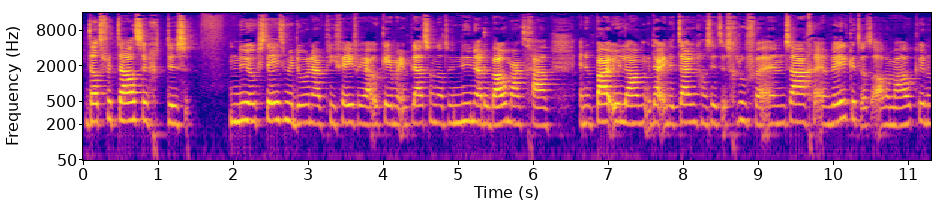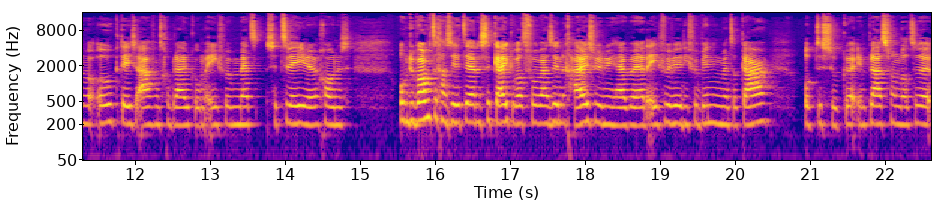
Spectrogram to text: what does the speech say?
dat vertaalt zich dus nu ook steeds meer door naar privé. Van ja, oké, maar in plaats van dat we nu naar de bouwmarkt gaan en een paar uur lang daar in de tuin gaan zitten schroeven en zagen en weet ik het wat allemaal, kunnen we ook deze avond gebruiken om even met z'n tweeën gewoon eens op de bank te gaan zitten en eens te kijken wat voor waanzinnig huis we nu hebben en even weer die verbinding met elkaar op te zoeken. In plaats van dat we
